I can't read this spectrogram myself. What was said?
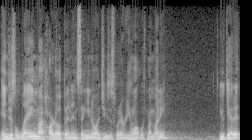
in just laying my heart open and saying, you know what, Jesus, whatever you want with my money, you get it.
